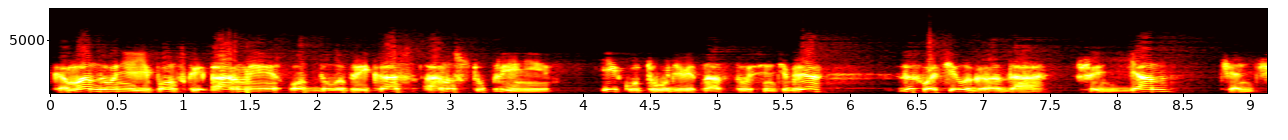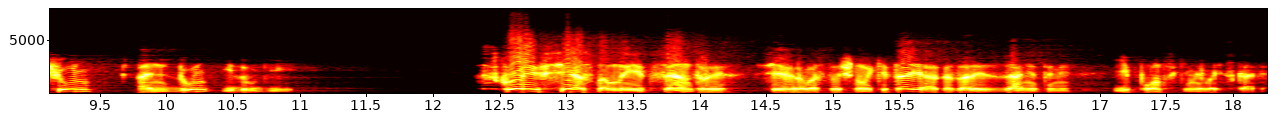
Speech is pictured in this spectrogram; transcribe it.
командование японской армии отдало приказ о наступлении и к утру 19 сентября захватило города Шэньян, Чанчунь, Аньдунь и другие. Вскоре все основные центры северо-восточного Китая оказались занятыми японскими войсками.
